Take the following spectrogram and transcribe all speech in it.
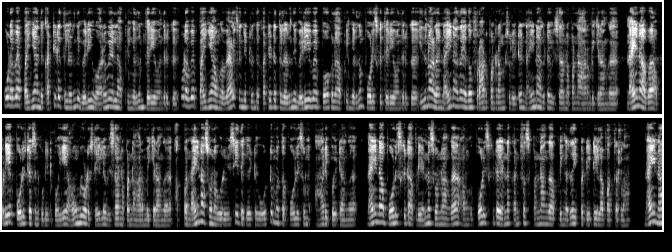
கூடவே பையன் அந்த கட்டிடத்திலிருந்து வெளியே வரவே இல்லை அப்படிங்கிறதும் தெரிய வந்திருக்கு. கூடவே பையன் அவங்க வேலை செஞ்சுட்டு இருந்த கட்டிடத்திலிருந்து வெளியவே போகல அப்படிங்கிறதும் போலீஸ்க்கு தெரிய வந்திருக்கு. இதனால நைனா தான் ஏதோ ஃப்ராட் பண்றாங்கன்னு சொல்லிட்டு நைனா கிட்ட விசாரணை பண்ண ஆரம்பிக்கிறாங்க. நைனாவை அப்படியே போலீஸ் ஸ்டேஷன் கூட்டிட்டு போய் அவங்களோட ஸ்டைல விசாரணை பண்ண ஆரம்பிக்கிறாங்க. அப்ப நைனா சொன்ன ஒரு விஷயத்தை கேட்டு ஒட்டுமொத்த போலீஸும் ஆடி போயிட்டாங்க. நைனா போலீஸ்கிட்ட அப்படி என்ன சொன்னாங்க? அவங்க போலீஸ்கிட்ட என்ன கன்ஃபர்ஸ் பண்ணாங்க அப்படிங்கறத இப்ப டீட்டெயிலா பாத்திரலாம் நைனா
